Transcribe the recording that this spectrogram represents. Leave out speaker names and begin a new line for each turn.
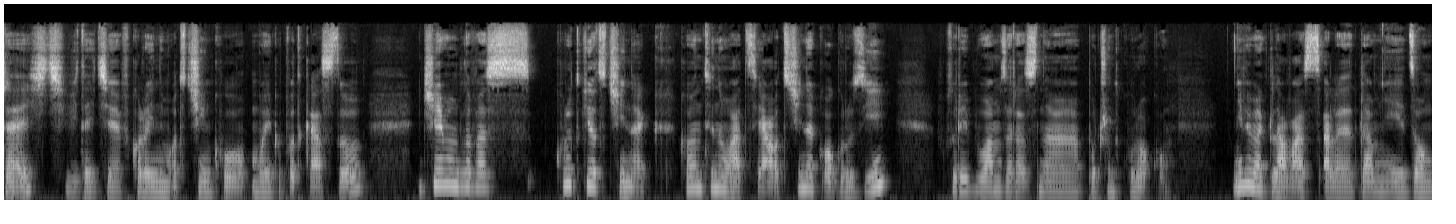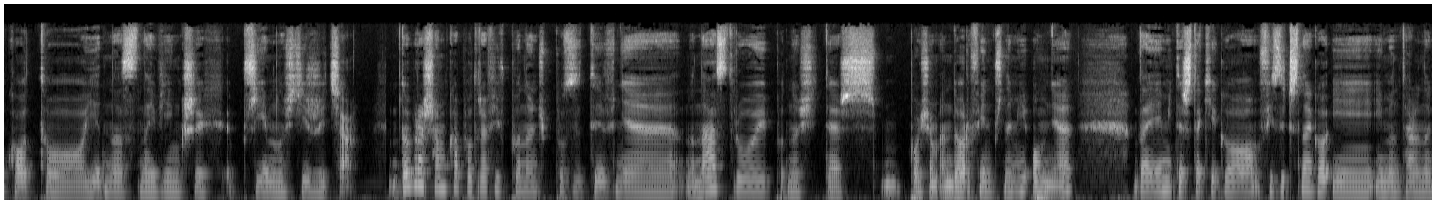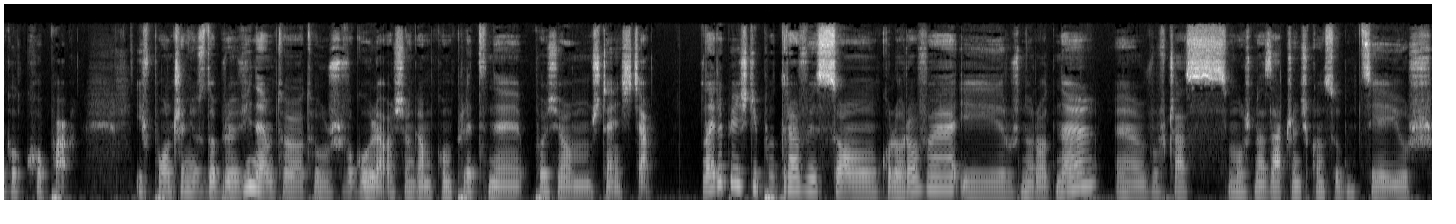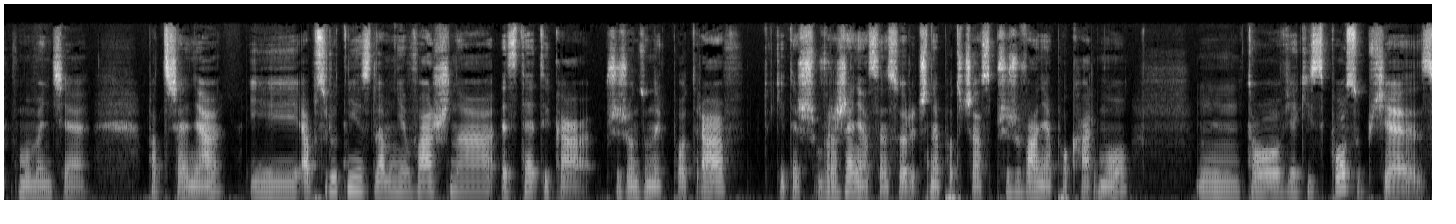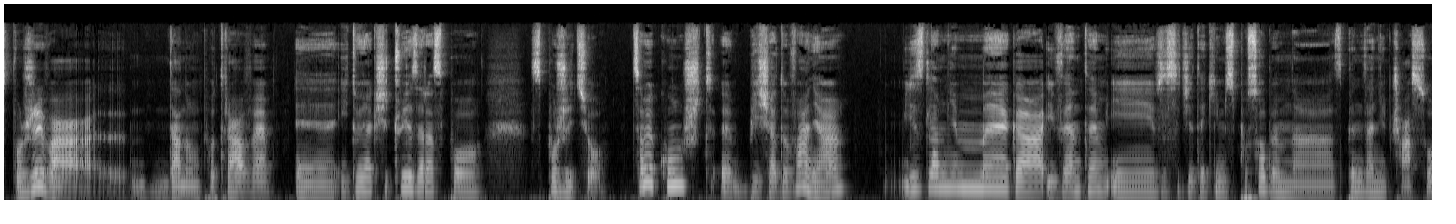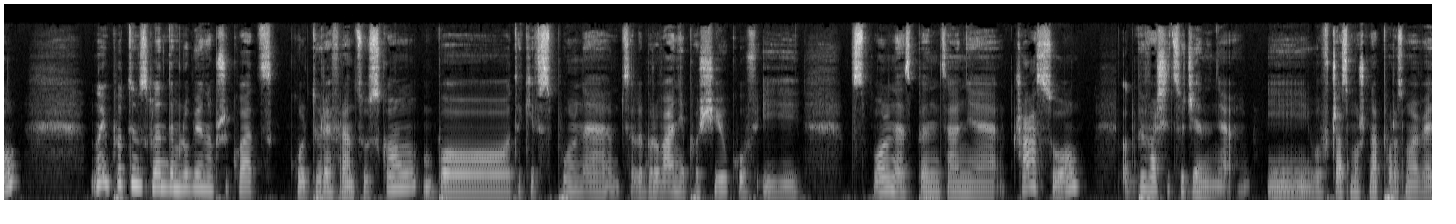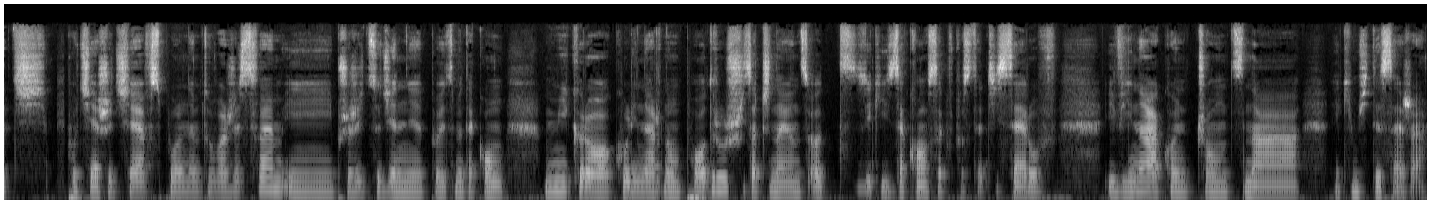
Cześć, witajcie w kolejnym odcinku mojego podcastu. Dzisiaj mam dla Was krótki odcinek, kontynuacja, odcinek o Gruzji, w której byłam zaraz na początku roku. Nie wiem jak dla Was, ale dla mnie jedzonko to jedna z największych przyjemności życia. Dobra szamka potrafi wpłynąć pozytywnie na nastrój, podnosi też poziom endorfin, przynajmniej u mnie. Daje mi też takiego fizycznego i, i mentalnego kopa. I w połączeniu z dobrym winem to, to już w ogóle osiągam kompletny poziom szczęścia. Najlepiej, jeśli potrawy są kolorowe i różnorodne, e, wówczas można zacząć konsumpcję już w momencie patrzenia. I absolutnie jest dla mnie ważna estetyka przyrządzonych potraw, takie też wrażenia sensoryczne podczas przeżuwania pokarmu, to w jaki sposób się spożywa daną potrawę e, i to jak się czuje zaraz po spożyciu. Cały kunszt e, biesiadowania jest dla mnie mega eventem i w zasadzie takim sposobem na spędzanie czasu. No i pod tym względem lubię na przykład kulturę francuską, bo takie wspólne celebrowanie posiłków i wspólne spędzanie czasu odbywa się codziennie i wówczas można porozmawiać, pocieszyć się wspólnym towarzystwem i przeżyć codziennie, powiedzmy, taką mikrokulinarną podróż, zaczynając od jakichś zakąsek w postaci serów i wina, a kończąc na jakimś deserze.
